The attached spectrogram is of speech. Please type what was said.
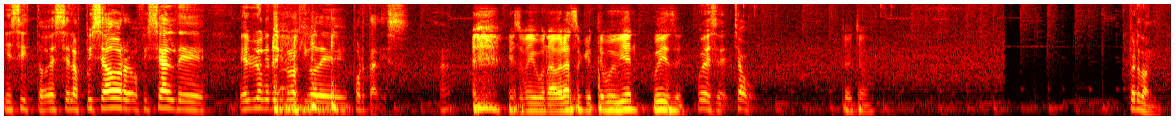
Insisto, es el auspiciador oficial del el bloque tecnológico de Portales. Eso, amigo, un abrazo, que esté muy bien. Cuídese. Cuídese, chau. Chau, chau. Perdón.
